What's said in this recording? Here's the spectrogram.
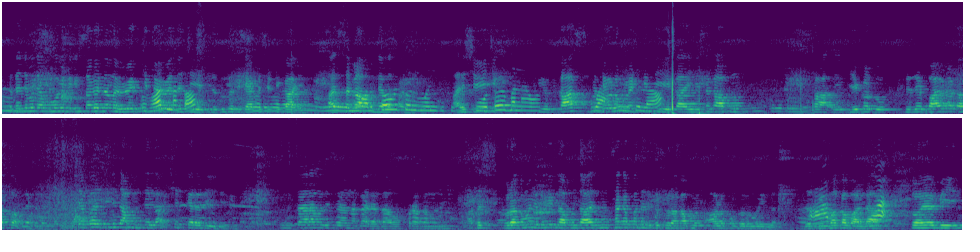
तर त्याच्यामध्ये आपण बघितलं की सगळ्यांना वेळ किती वेळ त्याची आहे, तिच्या दुधाची कॅपॅसिटी काय आहे? आज सगळं आपण त्याला सांगितलं. आणि शेळीची कास्ट डेव्हलपमेंट किती आहे काय हे सगळं आपण हे करतो. त्याचे बायोडाटा असतो आपल्याकडे त्या पद्धतीनेच आपण त्याला शेतकऱ्याला देतो. चारामध्ये शेळ्यांना काय देता खुराकामध्ये. आता खुराकामध्ये बघितलं आपण तर आज सगळ्या पद्धतीचं खुराक आपण अवलंबन करून बघितलं. जसं की मका बांडा सोयाबीन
